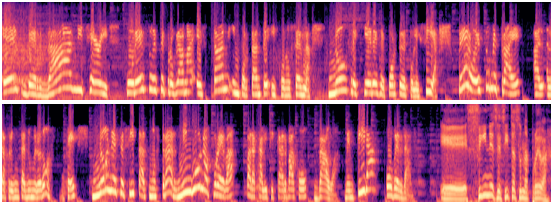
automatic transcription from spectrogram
es verdad, mi Terry. Por eso este programa es tan importante y conocerla. No requiere reporte de policía. Pero esto me trae a la pregunta número dos, ¿ok? No necesitas mostrar ninguna prueba para calificar bajo VAWA. ¿Mentira o verdad? Eh, sí necesitas una prueba.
